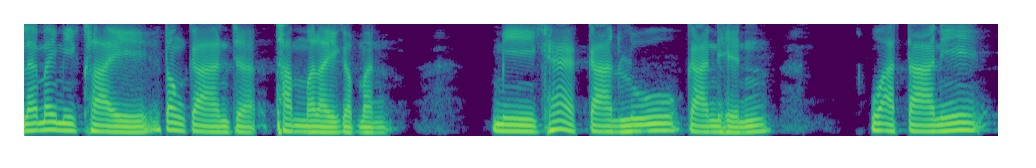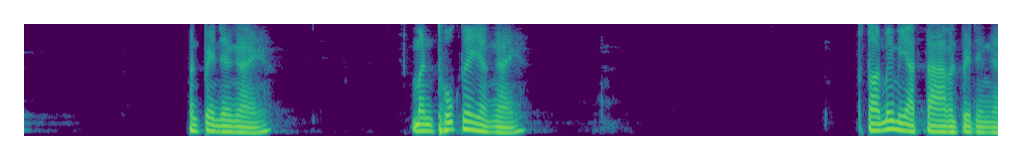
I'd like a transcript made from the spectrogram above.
และไม่มีใครต้องการจะทำอะไรกับมัน มีแค่การรู้การเห็น ว่าอัตตานี้ มันเป็นยังไง มันทุกข์ได้ยังไง ตอนไม่มีอัตตามันเป็นยังไง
